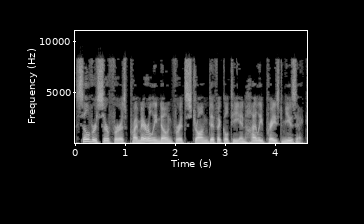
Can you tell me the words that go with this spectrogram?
Silver Surfer is primarily known for its strong difficulty and highly praised music.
